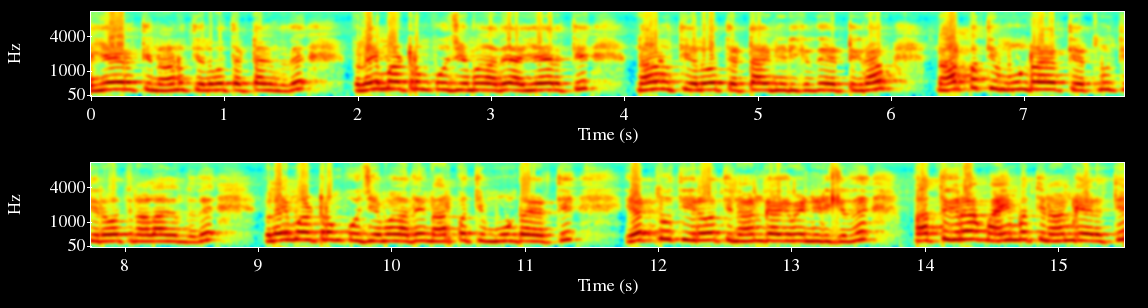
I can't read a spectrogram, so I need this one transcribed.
ஐயாயிரத்தி நானூற்றி எழுபத்தெட்டாக இருந்தது. விலை மாற்றம் பூஜ்ஜியமாக அதே ஐயாயிரத்தி நானூற்றி எழுபத்தெட்டாக நீடிக்கிறது. எட்டு கிராம் நாற்பத்தி மூன்றாயிரத்தி எட்நூற்றி இருபத்தி நாலாக இருந்தது. விலை மாற்றம் பூஜ்ஜியமாக அதே நாற்பத்தி மூன்றாயிரத்தி எட்நூற்றி இருபத்தி நான்காகவே நீடிக்கிறது. பத்து கிராம் ஐம்பத்தி நான்காயிரத்தி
